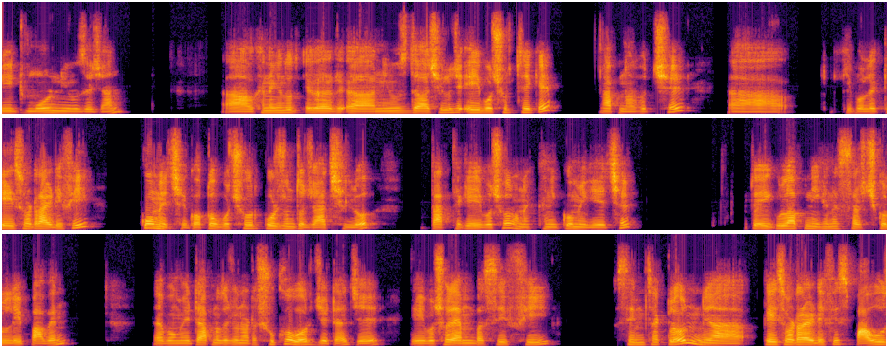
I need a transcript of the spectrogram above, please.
রিড মোর নিউজে যান ওখানে কিন্তু নিউজ দেওয়া ছিল যে এই বছর থেকে আপনার হচ্ছে কি বলে কেস অর্ডার আইডি ফি কমেছে। গত বছর পর্যন্ত যা ছিল তার থেকে এই বছর অনেকখানি কমে গিয়েছে। তো এইগুলো আপনি এখানে সার্চ করলেই পাবেন। এবং এটা আপনাদের জন্য একটা সুখবর যেটা যে, এই বছর এম্বাসি ফি সেম থাকলেও case order ID fee spouse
